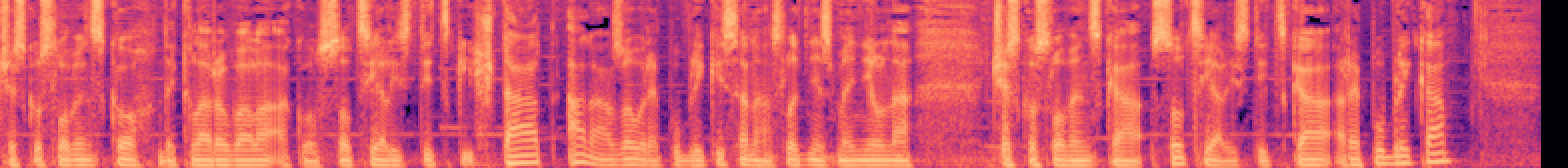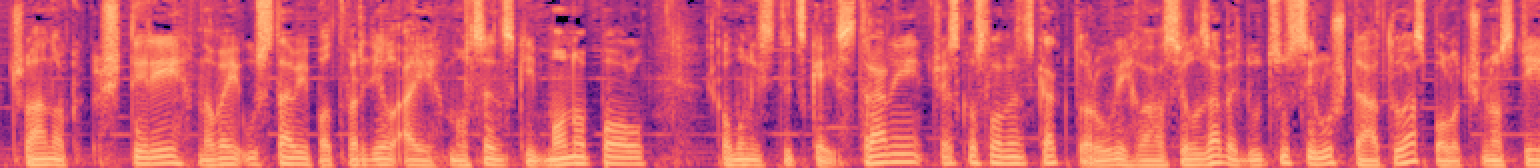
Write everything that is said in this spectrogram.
Československo deklarovala ako socialistický štát a názov republiky sa následne zmenil na Československá socialistická republika. Článok 4 novej ústavy potvrdil aj mocenský monopol komunistickej strany Československa, ktorú vyhlásil za vedúcu silu štátu a spoločnosti.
